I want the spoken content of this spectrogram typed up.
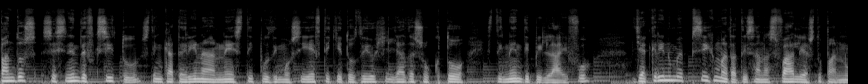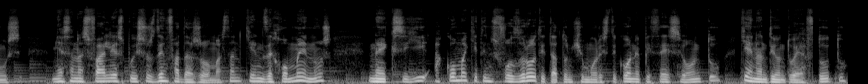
Πάντως, σε συνέντευξή του στην Κατερίνα Ανέστη που δημοσιεύτηκε το 2008 στην έντυπη Λάιφου, διακρίνουμε ψήγματα της ανασφάλειας του Πανούση. Μιας ανασφάλειας που ίσως δεν φανταζόμασταν και ενδεχομένως να εξηγεί ακόμα και την σφοδρότητα των χιουμοριστικών επιθέσεών του και εναντίον του εαυτού του,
